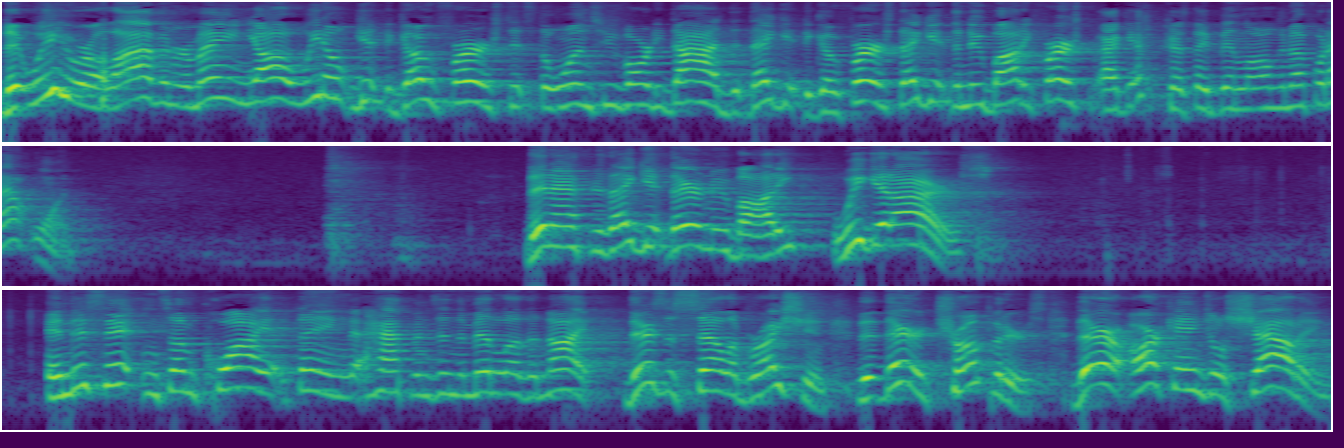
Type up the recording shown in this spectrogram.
That we who are alive and remain, y'all, we don't get to go first. It's the ones who've already died that they get to go first. They get the new body first, I guess, because they've been long enough without one. Then, after they get their new body, we get ours. And this isn't some quiet thing that happens in the middle of the night. There's a celebration that there are trumpeters, there are archangels shouting.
